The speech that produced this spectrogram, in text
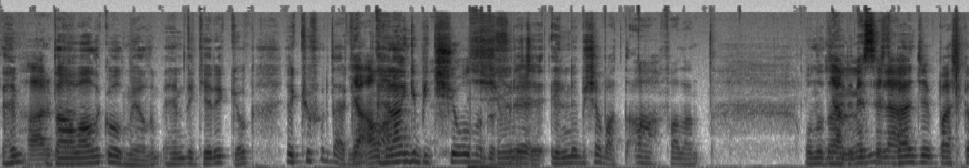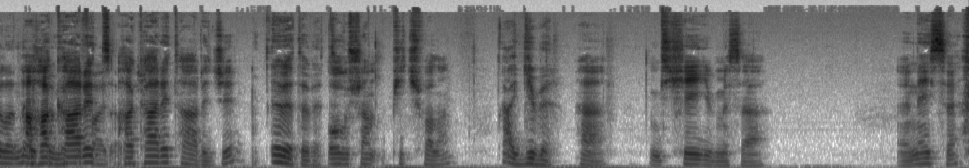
hem Harbiden. davalık olmayalım hem de gerek yok. Ya küfür derken Ya ama herhangi bir kişi olmadığı şimdi- sürece eline bir şey battı ah falan. Onu da Ya halledebiliriz. mesela- bence başkalarına Ha, hakaret hakaret harici Evet evet. oluşan piç falan. Ha gibi. Ha. Şey gibi mesela. E, neyse.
